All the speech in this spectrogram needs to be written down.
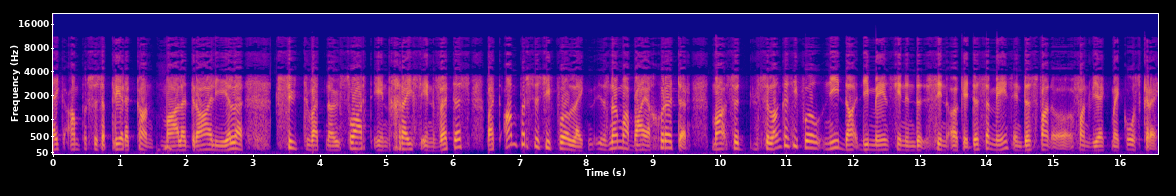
lyk amper soos 'n predikant, maar hulle dra die hele suit wat nou swart en grys en wit is, wat amper soos die voël lyk. Dit is nou maar baie groter, maar so solank as die voël nie da, die mens sien en sien, okay, dis 'n mens en dis van uh, van wie ek my kos kry.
